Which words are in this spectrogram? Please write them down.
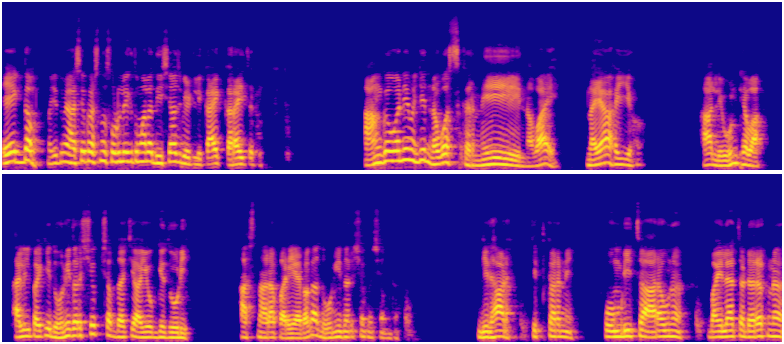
एकदम. म्हणजे तुम्ही असे प्रश्न सोडले की तुम्हाला दिशाच भेटली. काय करायचं ते? अंगवने म्हणजे नवस करणे नवाय नया हय्य. हा लिहून ठेवा. खालीलपैकी ध्वनिदर्शक शब्दाची अयोग्य जोडी. असणारा पर्याय बघा ध्वनिदर्शक शब्द. गिधाड चितकरणे कोंबडीचं आरवणं बैलाचं डरकणं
